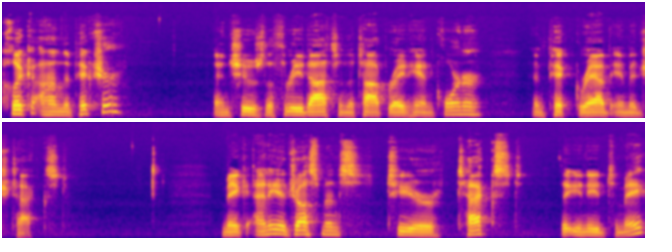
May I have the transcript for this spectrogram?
click on the picture, and choose the three dots in the top right-hand corner and pick Grab Image Text. Make any adjustments to your text that you need to make.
